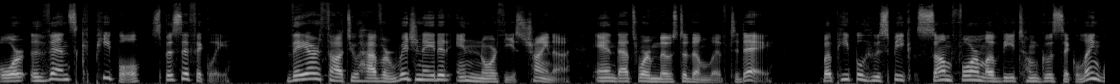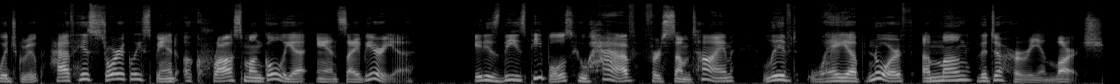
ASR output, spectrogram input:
or Evenk people specifically. They are thought to have originated in northeast China, and that's where most of them live today. But people who speak some form of the Tungusic language group have historically spanned across Mongolia and Siberia. It is these peoples who have, for some time, lived way up north among the Dahurian larch.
